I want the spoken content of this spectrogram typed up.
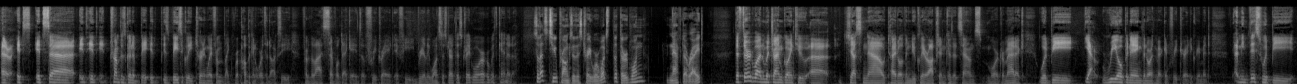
I don't know. It's it's uh it, it, it Trump is going to ba- it is basically turning away from like Republican orthodoxy from the last several decades of free trade if he really wants to start this trade war with Canada. So that's two prongs of this trade war. What's the third one? NAFTA, right? The third one, which I'm going to uh, just now title the nuclear option because it sounds more dramatic, would be yeah, reopening the North American Free Trade Agreement. I mean, this would be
